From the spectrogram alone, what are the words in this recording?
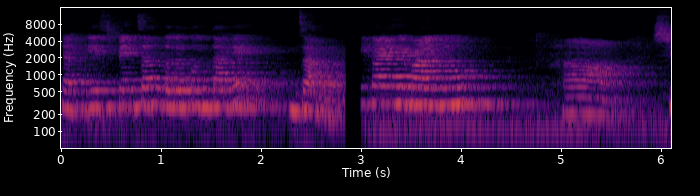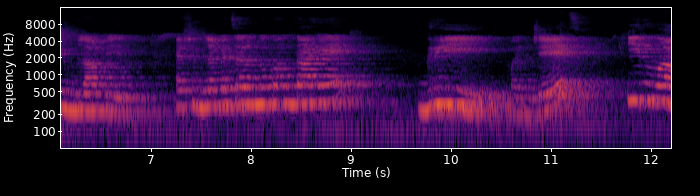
ह्या केस पेनचा कलर कोणता आहे? जांभळा. हे काय आहे बाळांनो? हा शिमला मिर्च या शिमला मिरचा रंग कोणता आहे? ग्रीन. म्हणजेच हिरवा.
